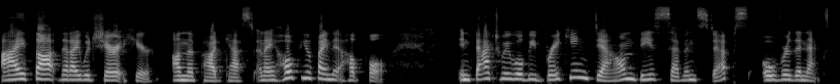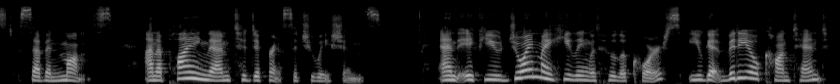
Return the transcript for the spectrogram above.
I thought that I would share it here on the podcast, and I hope you find it helpful. In fact, we will be breaking down these seven steps over the next seven months and applying them to different situations. And if you join my Healing with Hula course, you get video content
